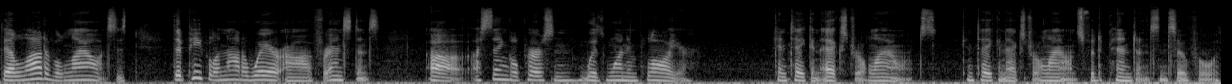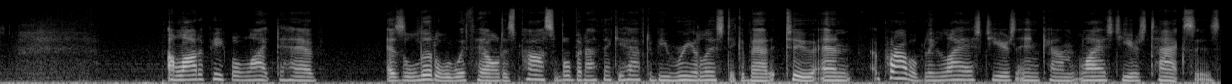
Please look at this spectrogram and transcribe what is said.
There are a lot of allowances that people are not aware of. For instance, uh, a single person with one employer can take an extra allowance, can take an extra allowance for dependents and so forth. A lot of people like to have as little withheld as possible, but I think you have to be realistic about it too. And probably last year's income, last year's taxes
